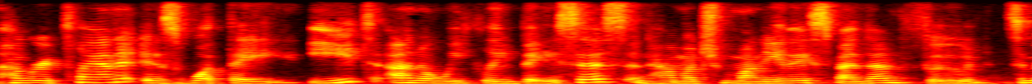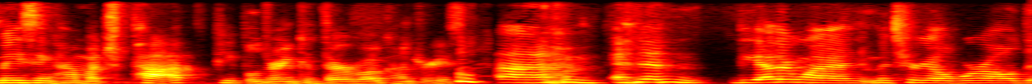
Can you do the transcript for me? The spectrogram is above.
Hungry Planet is what they eat on a weekly basis and how much money they spend on food. It's amazing how much pop people drink in third world countries. um, and then the other one, Material World,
